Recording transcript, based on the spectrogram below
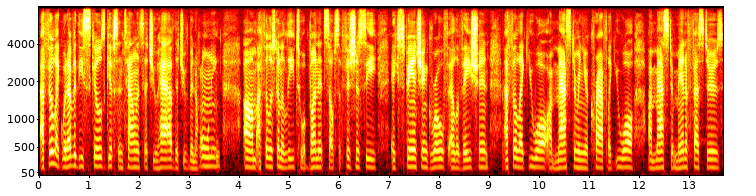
I feel like whatever these skills gifts and talents that you have that you've been honing um, I feel it's going to lead to abundance, self sufficiency, expansion, growth, elevation. I feel like you all are mastering your craft, like you all are master manifestors,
